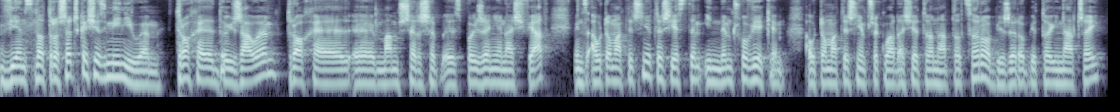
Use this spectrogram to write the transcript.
Więc no troszeczkę się zmieniłem. Trochę dojrzałem, trochę e, mam szersze e, spojrzenie na świat, więc automatycznie też jestem innym człowiekiem. Automatycznie przekłada się to na to, co robię, że robię to inaczej.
